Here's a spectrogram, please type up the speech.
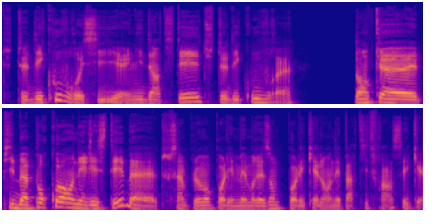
tu te découvres aussi une identité, tu te découvres donc, euh, puis bah, pourquoi on est resté? Bah, Tout simplement pour les mêmes raisons pour lesquelles on est parti de France, c'est que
